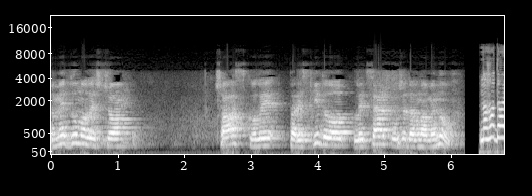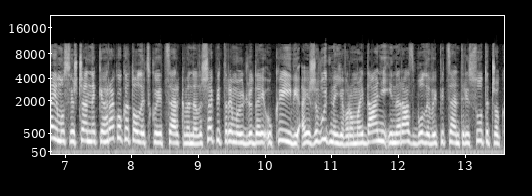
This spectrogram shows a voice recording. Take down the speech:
Ми думали, що час, коли переслідували церкву, вже давно минув. Нагадаємо, священники греко-католицької церкви не лише підтримують людей у Києві, а й живуть на Євромайдані і не раз були в епіцентрі сутичок,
